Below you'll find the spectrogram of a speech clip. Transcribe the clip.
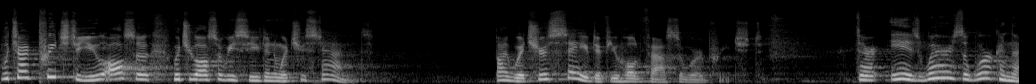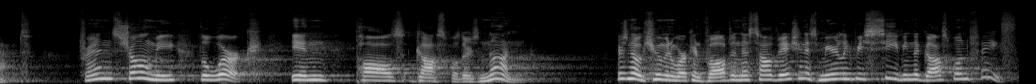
which I preached to you, also which you also received in which you stand, by which you're saved if you hold fast the word preached. There is, where is the work in that? Friends, show me the work in Paul's gospel. There's none. There's no human work involved in this salvation, it's merely receiving the gospel in faith.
